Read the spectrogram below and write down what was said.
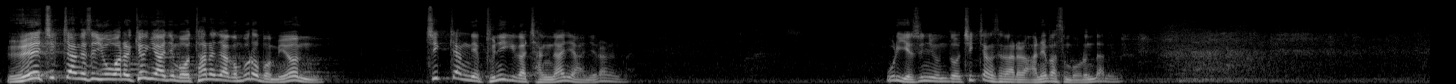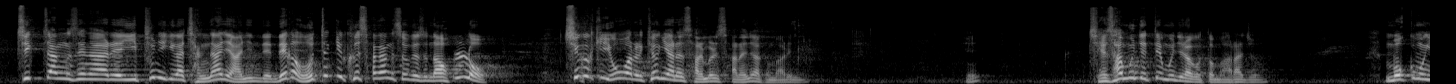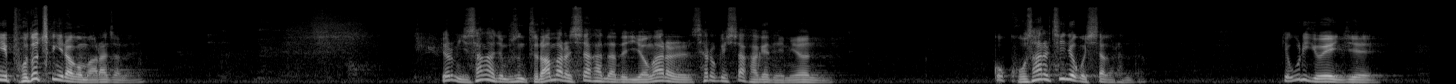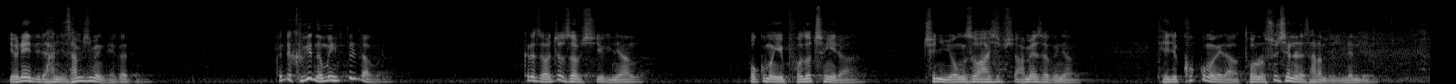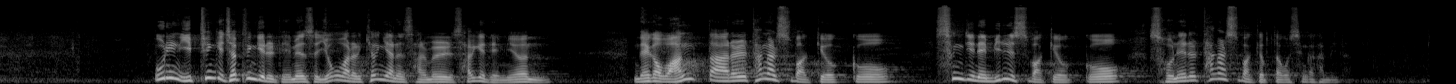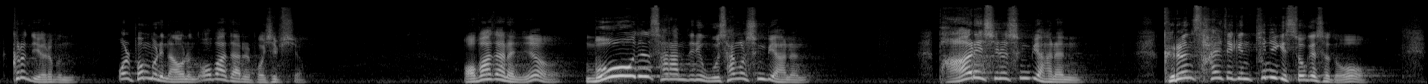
왜 직장에서 여호와를 경외하지 못하느냐고 물어보면 직장 내 분위기가 장난이 아니라는 거예요. 우리 예수님도 직장 생활을 안 해봐서 모른다는 거예요. 직장 생활의 이 분위기가 장난이 아닌데 내가 어떻게 그 상황 속에서 나 홀로 지극히 여호와를 경외하는 삶을 사느냐 그 말입니다. 예? 제사 문제 때문이라고 또 말하죠. 목구멍이 포도청이라고 말하잖아요. 여러분 이상하죠. 무슨 드라마를 시작한다든지 영화를 새롭게 시작하게 되면 꼭 고사를 지려고 시작을 한다. 우리 교회 이제 연예인들이 한 2, 30명 되거든요. 근데 그게 너무 힘들다고 그래요. 그래서 어쩔 수 없이 그냥 목구멍이 포도청이라 주님 용서하십시오 하면서 그냥 돼지 콧구멍에다가 돈을 쑤시는 사람도 있는데요. 우리는 이 핑계 저 핑계를 대면서 여호와를 경외하는 삶을 살게 되면 내가 왕따를 당할 수밖에 없고 승진에 밀릴 수밖에 없고 손해를 당할 수밖에 없다고 생각합니다. 그런데 여러분 오늘 본문에 나오는 오바다를 보십시오. 오바다는요 모든 사람들이 우상을 숭배하는 바알의 신을 숭배하는 그런 사회적인 분위기 속에서도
